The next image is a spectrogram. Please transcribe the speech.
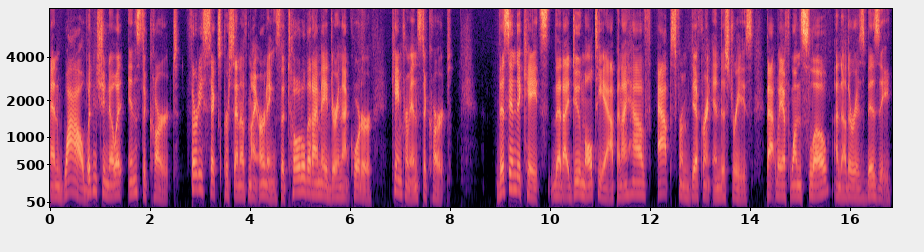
and wow, wouldn't you know it, Instacart 36% of my earnings, the total that I made during that quarter, came from Instacart. This indicates that I do multi-app and I have apps from different industries. That way if one's slow, another is busy.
